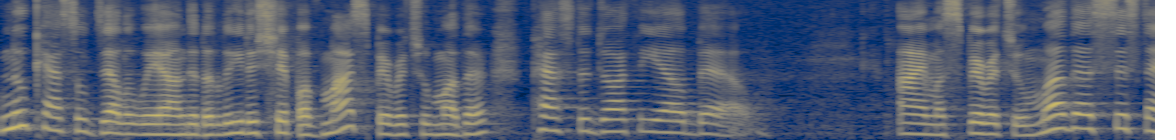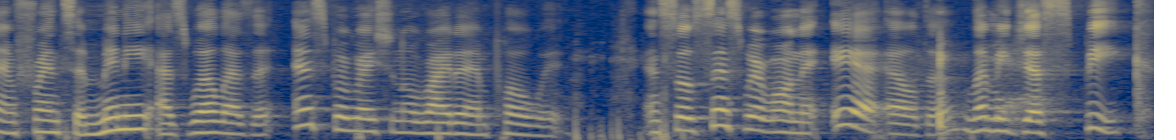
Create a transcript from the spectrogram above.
Newcastle, Delaware, under the leadership of my spiritual mother, Pastor Dorothy L. Bell. I'm a spiritual mother, sister, and friend to many, as well as an inspirational writer and poet. And so, since we're on the air, Elder, let me just speak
